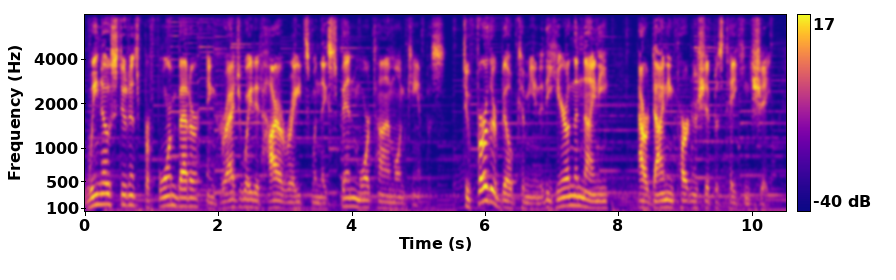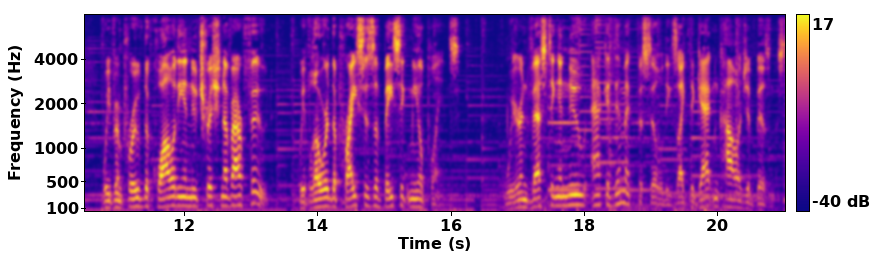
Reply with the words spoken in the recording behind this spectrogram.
We know students perform better and graduate at higher rates when they spend more time on campus. To further build community here in the 90, our dining partnership is taking shape. We've improved the quality and nutrition of our food. We've lowered the prices of basic meal plans. We're investing in new academic facilities like the Gatton College of Business,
